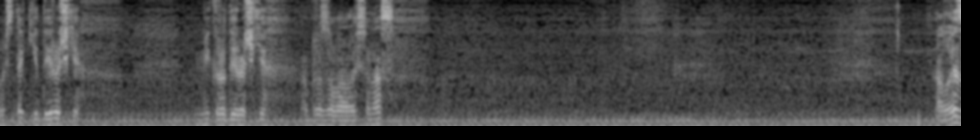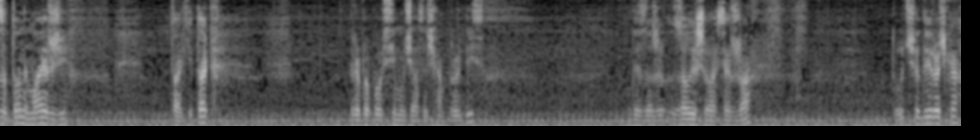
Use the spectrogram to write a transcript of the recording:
Ось такі дирочки. Мікродирочки образувались у нас. Але зато немає ржі. Так, і так Треба по всім участочкам пройтись, де залишилася ржа. Тут ще дирочка.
